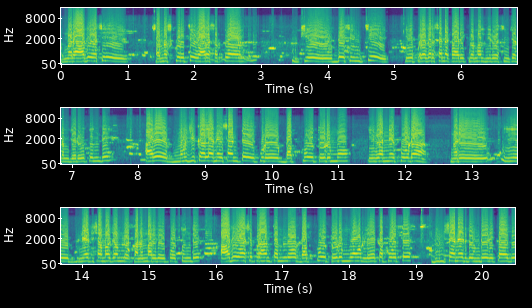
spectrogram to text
మరి ఆదివాసీ సంస్కృతి వారసత్వానికి ఉద్దేశించి ఈ ప్రదర్శన కార్యక్రమాలు నిర్వహించడం జరుగుతుంది. అదే మూజికాలు అనేసి అంటే ఇప్పుడు డప్పు తొడుము ఇవన్నీ కూడా మరి ఈ నేటి సమాజంలో కనుమరుగైపోతుంది. ఆదివాసీ ప్రాంతంలో డప్పు తుడుము లేకపోతే దింస అనేది ఉండేది కాదు.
